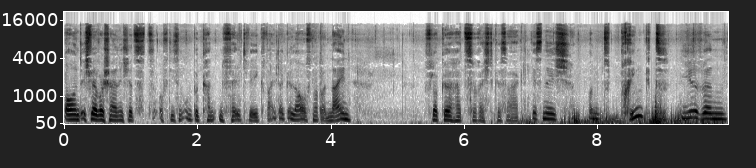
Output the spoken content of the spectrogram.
Und ich wäre wahrscheinlich jetzt auf diesen unbekannten Feldweg weitergelaufen, aber nein, Flocke hat zu Recht gesagt, ist nicht und bringt ihren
